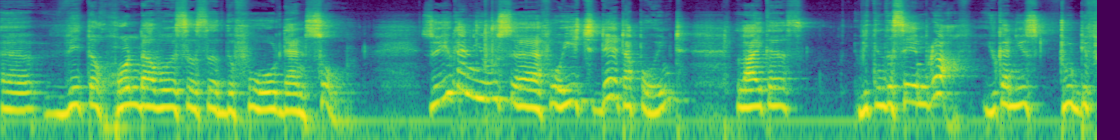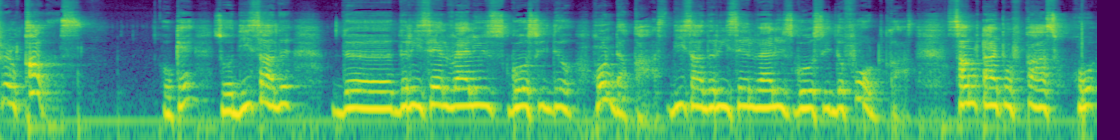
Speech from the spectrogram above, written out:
uh, with the Honda versus uh, the Ford and so on. So you can use for each data point like a within the same graph. You can use two different colors. Okay? So these are the the the resale values goes with the honda cars. These are the resale values goes with the ford cars. Some type of cars ho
